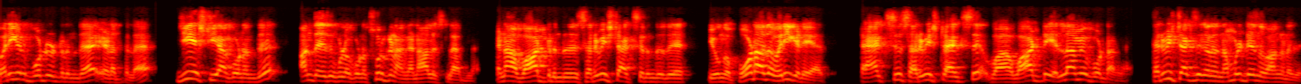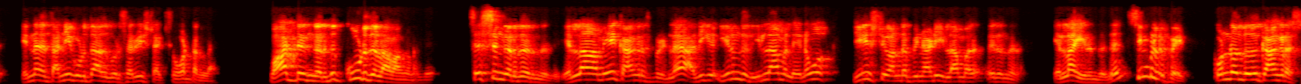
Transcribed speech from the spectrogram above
வரிகள் போட்டுட்டு இருந்த இடத்துல ஜிஎஸ்டியா கொண்டு வந்து அந்த இதுக்குள்ள கொண்டு சுருக்குனாங்க நாலு ஸ்லாப்ல ஏன்னா வாட் இருந்தது சர்வீஸ் டாக்ஸ் இருந்தது இவங்க போடாத வரி கிடையாது. டாக்ஸ் சர்வீஸ் டாக்ஸ் வாட்டு எல்லாமே போட்டாங்க. சர்வீஸ் டாக்ஸுங்கிறது நம்மள்ட்ட இருந்து வாங்கினது. என்ன தண்ணி கொடுத்தா அதுக்கு ஒரு சர்வீஸ் டாக்ஸ் ஹோட்டல்ல வாட்டுங்கிறது கூடுதலா வாங்கினது. செஸ்ஸுங்கிறது இருந்தது. எல்லாமே காங்கிரஸ் பீரியட்ல அதிக இருந்தது. இல்லாம என்னவோ ஜிஎஸ்டி வந்த பின்னாடி இல்லாம இருந்தது. எல்லாம் இருந்தது. சிம்பிளிஃபைட் கொண்டு வந்தது காங்கிரஸ்.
